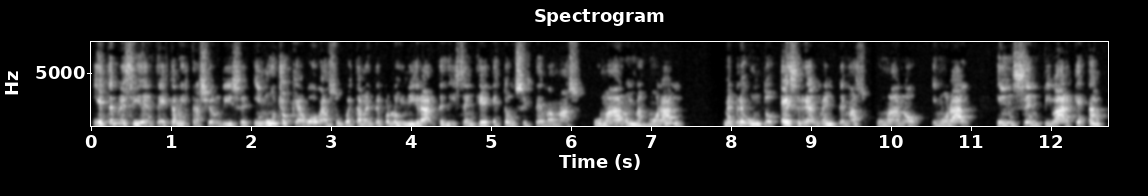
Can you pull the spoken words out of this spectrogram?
Y este presidente, esta administración dice, y muchos que abogan supuestamente por los inmigrantes, dicen que esto es un sistema más humano y más moral. Me pregunto, ¿es realmente más humano y moral incentivar que esta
